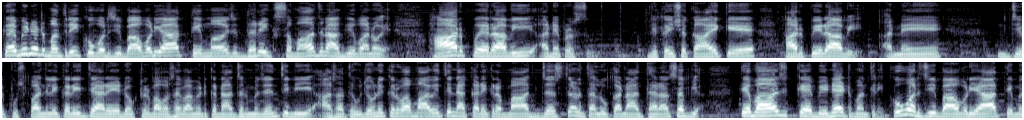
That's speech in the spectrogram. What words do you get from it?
કેબિનેટ મંત્રી કુંવરજી બાવળિયા તેમજ દરેક સમાજના આગેવાનોએ હાર પહેરાવી અને જે કહી શકાય કે હાર પહેરાવી અને જે પુષ્પાંજલિ કરી ત્યારે ડૉક્ટર બાબા સાહેબ આંબેડકરના જન્મજયંતિની આ સાથે ઉજવણી કરવામાં આવી હતી અને આ કાર્યક્રમમાં જસદણ તાલુકાના ધારાસભ્ય તેમજ કેબિનેટ મંત્રી કુંવરજી બાવળિયા તેમજ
